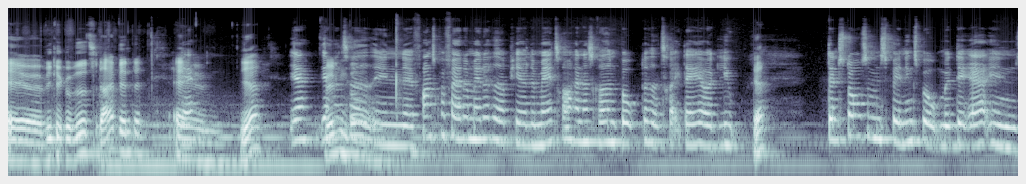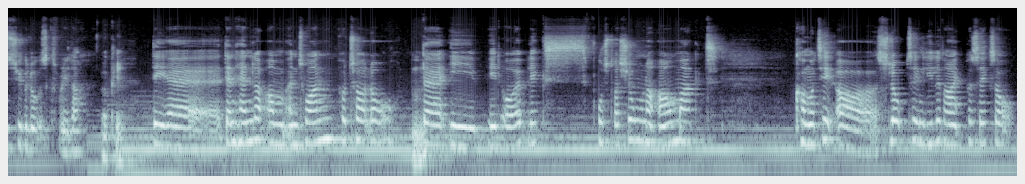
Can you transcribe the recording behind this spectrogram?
Øh, vi kan gå videre til dig, Bente. Ja. Øh, ja. Ja, jeg Hvilken har taget bog? en øh, fransk forfatter med, der hedder Pierre Lemaitre, og han har skrevet en bog, der hedder Tre dage og et liv. Ja. Den står som en spændingsbog, men det er en psykologisk thriller. Okay. Det er, den handler om Antoine på 12 år, mm. der i et øjebliks frustration og afmagt kommer til at slå til en lille dreng på 6 år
